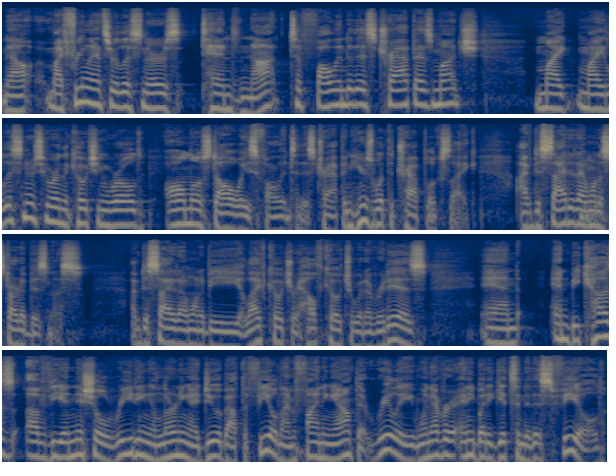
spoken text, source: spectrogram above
Now, my freelancer listeners tend not to fall into this trap as much, my my listeners who are in the coaching world almost always fall into this trap and here's what the trap looks like. I've decided i want to start a business. I've decided i want to be a life coach or a health coach or whatever it is and and because of the initial reading and learning i do about the field i'm finding out that really whenever anybody gets into this field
